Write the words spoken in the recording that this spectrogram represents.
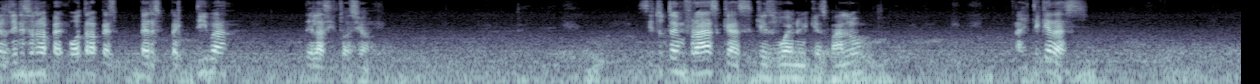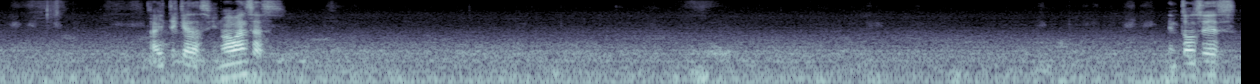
pero tienes otra, otra perspectiva de la situación. Si tú te enfrascas que es bueno y que es malo, ahí te quedas. Ahí te quedas y no avanzas. Entonces,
